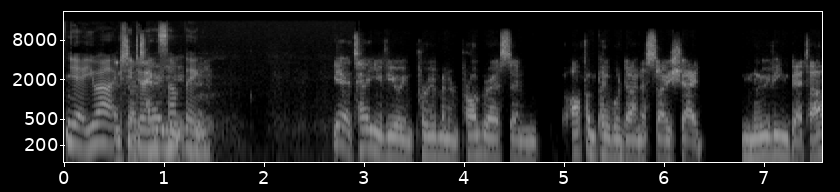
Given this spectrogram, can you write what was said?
Yeah, you are actually so doing something. You, yeah, it's how you view improvement and progress. And often people don't associate moving better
